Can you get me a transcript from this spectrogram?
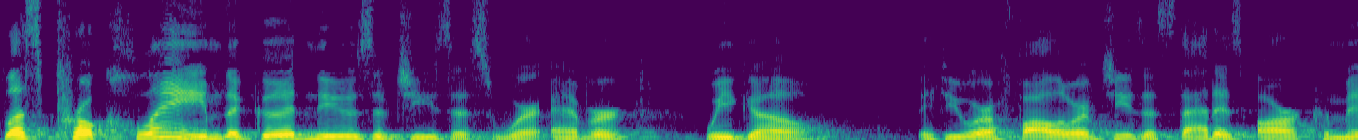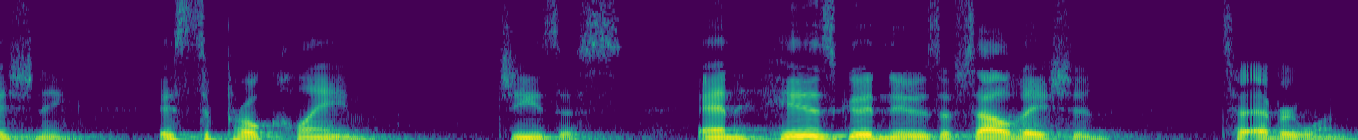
Let's proclaim the good news of Jesus wherever we go. If you are a follower of Jesus, that is our commissioning, is to proclaim Jesus and his good news of salvation to everyone.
